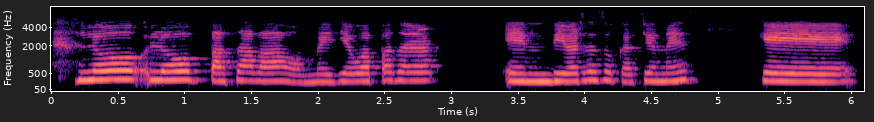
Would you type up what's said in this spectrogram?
lo, lo pasaba o me llegó a pasar en diversas ocasiones que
